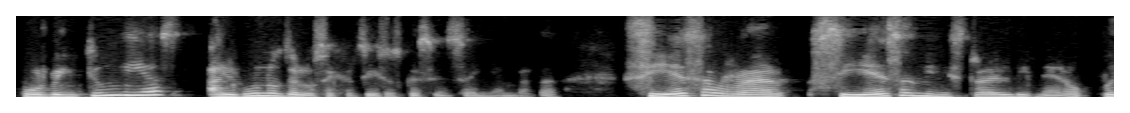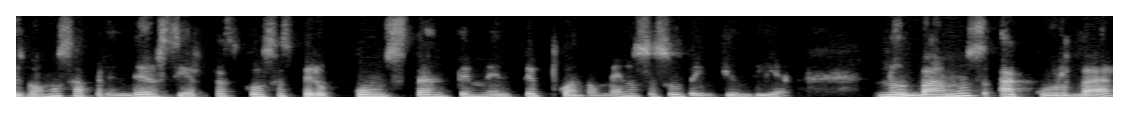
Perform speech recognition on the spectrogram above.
por 21 días algunos de los ejercicios que se enseñan, ¿verdad? Si es ahorrar, si es administrar el dinero, pues vamos a aprender ciertas cosas, pero constantemente, cuando menos esos 21 días, nos vamos a acordar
